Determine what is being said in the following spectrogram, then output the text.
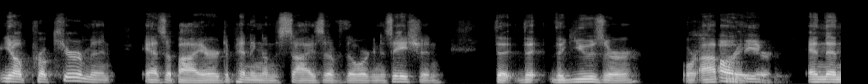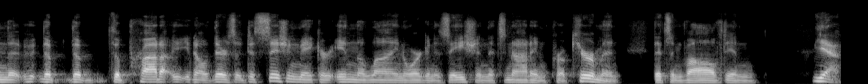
you know procurement as a buyer, depending on the size of the organization, the the the user or operator, oh, and then the the the the product. You know, there's a decision maker in the line organization that's not in procurement that's involved in yeah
